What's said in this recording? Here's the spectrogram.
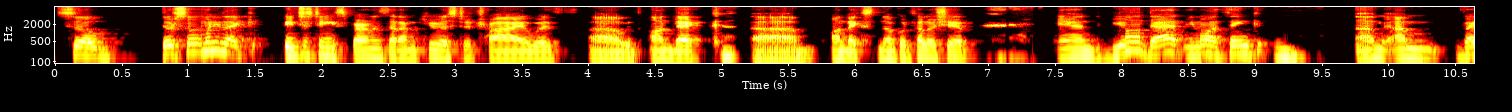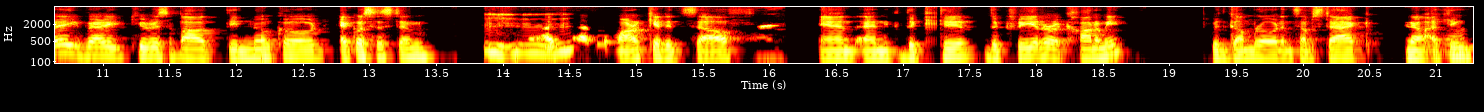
So there's so many like interesting experiments that I'm curious to try with uh, with on deck uh, on deck's no code fellowship, and beyond that, you know, I think um, I'm very very curious about the no code ecosystem, mm-hmm. uh, the market itself, and and the the creator economy with Gumroad and Substack. You know, I yeah. think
